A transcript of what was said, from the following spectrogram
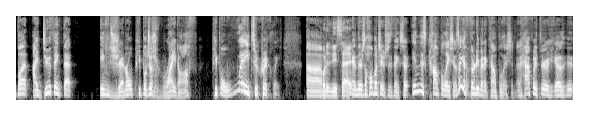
But I do think that in general, people just write off people way too quickly. Um, what did he say? And there's a whole bunch of interesting things. So in this compilation, it's like a 30 minute compilation, and halfway through, he goes, he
